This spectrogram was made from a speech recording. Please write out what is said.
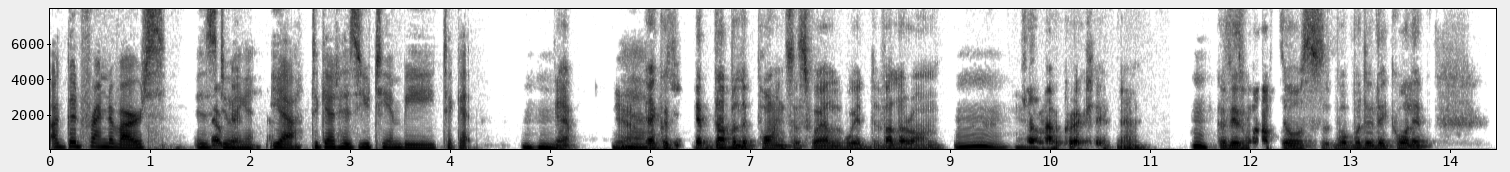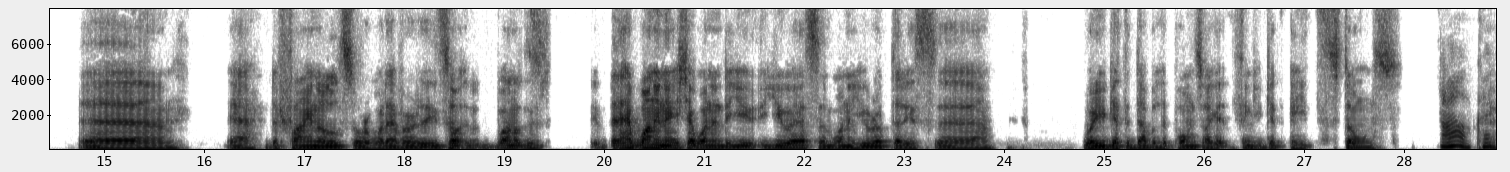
a good friend of ours is Okay. doing it. Yeah, to get his UTMB ticket. Mhm. Yeah. Yeah. Yeah, because you get double the points as well with Val d'Aran, Mm. if I remember correctly. Yeah. Hmm. Because it's one of those, what, what do they call it? Um, yeah, the finals or whatever. It's uh, one of these. They have one in Asia, one in the U- US, and one in Europe that is uh, where you get the double the points. I get, think you get eight stones. Oh, okay.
